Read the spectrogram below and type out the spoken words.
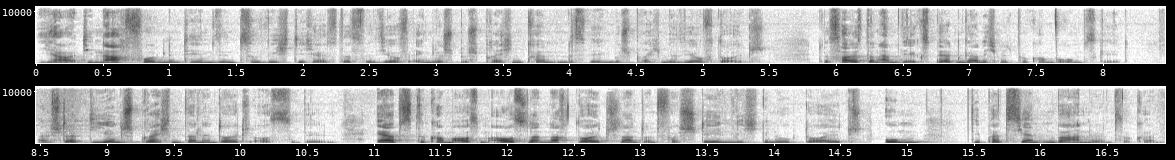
ja, die nachfolgenden Themen sind zu wichtig, als dass wir sie auf Englisch besprechen könnten, deswegen besprechen wir sie auf Deutsch. Das heißt, dann haben die Experten gar nicht mitbekommen, worum es geht anstatt die entsprechend dann in Deutsch auszubilden. Ärzte kommen aus dem Ausland nach Deutschland und verstehen nicht genug Deutsch, um die Patienten behandeln zu können.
